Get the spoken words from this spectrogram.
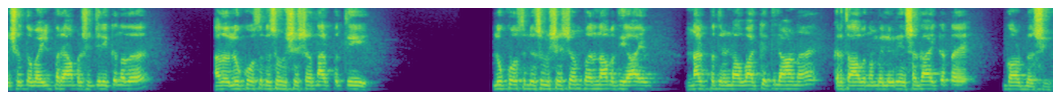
വിശുദ്ധ വയൽ പരാമർശിച്ചിരിക്കുന്നത്. അത് ലൂക്കോസിന്റെ സുവിശേഷം നാൽപ്പത്തി ലൂക്കോസിന്റെ സുവിശേഷം പതിനാമധ്യായം നാൽപ്പത്തിരണ്ടാം വാക്യത്തിലാണ് കർത്താവ് നമ്മെല്ലാവരെയും സഹായിക്കട്ടെ. ഗോഡ് ബ്ലസ് യു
